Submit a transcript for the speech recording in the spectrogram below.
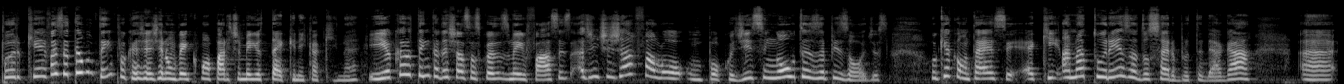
Porque faz até um tempo que a gente não vem com uma parte meio técnica aqui, né? E eu quero tentar deixar essas coisas meio fáceis. A gente já falou um pouco disso em outros episódios. O que acontece é que a natureza do cérebro TDAH, uh,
